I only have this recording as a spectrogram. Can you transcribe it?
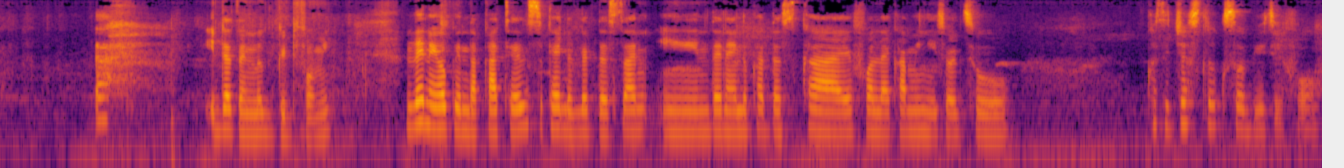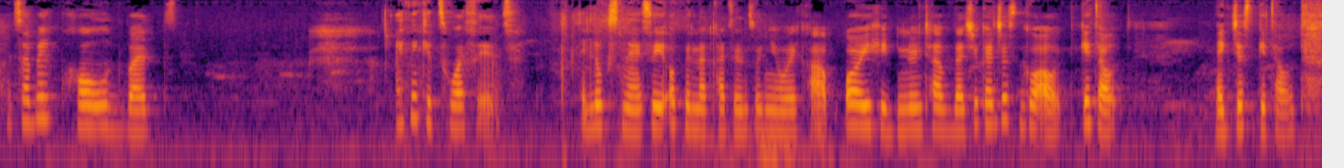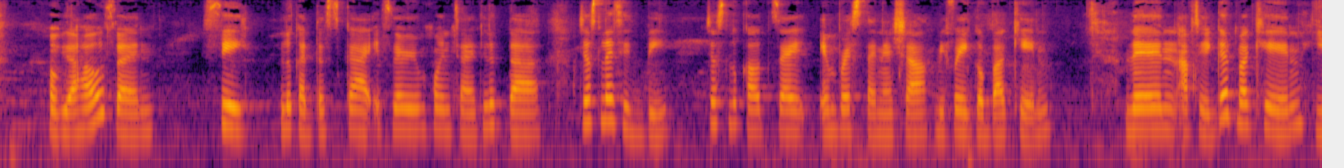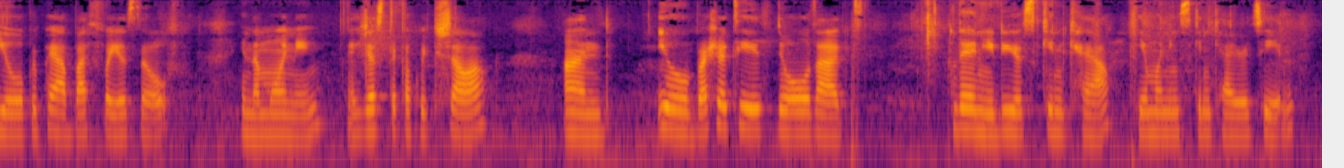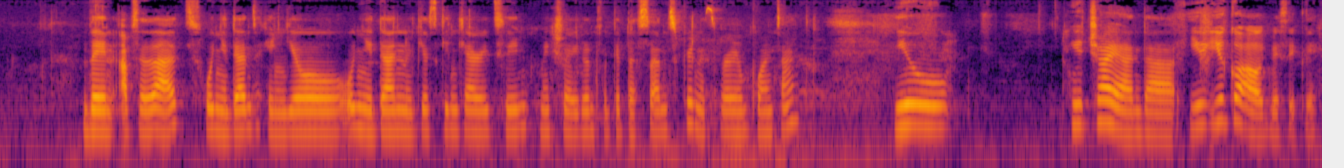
uh, it doesn't look good for me. Then I open the curtains to kind of let the sun in. Then I look at the sky for like a minute or two because it just looks so beautiful. It's a bit cold, but I think it's worth it it looks nice. So you open the curtains when you wake up, or if you don't have that, you can just go out, get out, like just get out of your house and see, look at the sky. It's very important. Look the, just let it be. Just look outside, embrace the nature before you go back in. Then after you get back in, you prepare a bath for yourself in the morning. You just take a quick shower and you brush your teeth, do all that then you do your skincare, your morning skincare routine. Then after that, when you're done taking your when you're done with your skincare routine, make sure you don't forget the sunscreen. It's very important. you you try and uh, you you go out basically.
